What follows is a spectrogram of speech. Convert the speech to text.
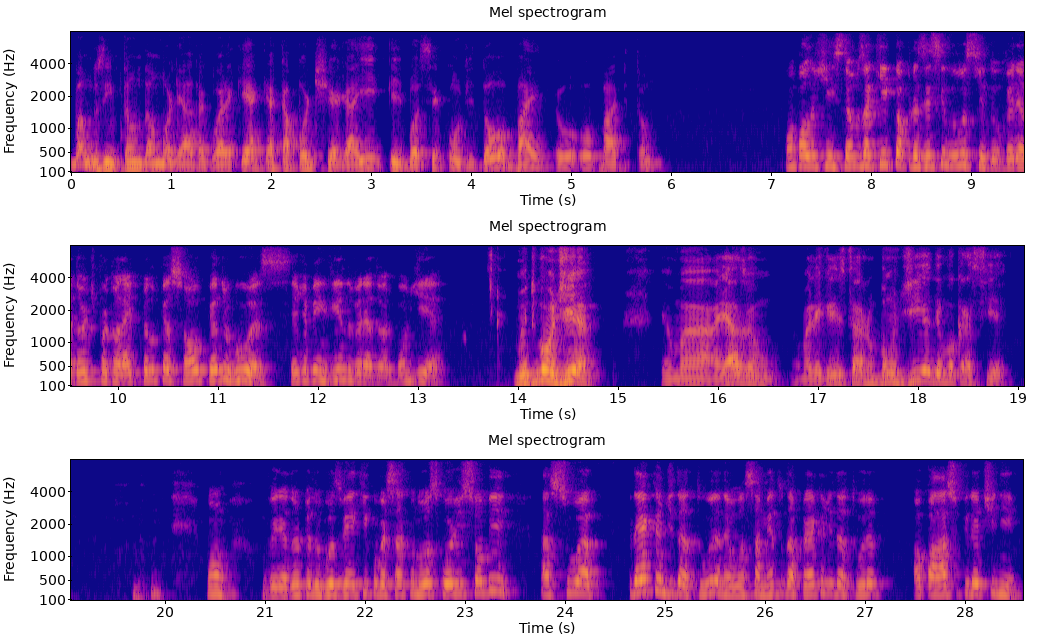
Vamos então dar uma olhada agora. Quem é que acabou de chegar aí, que você convidou, o Babiton? Bom, Paulo Tim, estamos aqui com a presença ilustre do vereador de Porto Alegre pelo pessoal, Pedro Ruas. Seja bem-vindo, vereador. Bom dia. Muito bom dia. É uma, aliás, é um, é uma alegria estar no Bom Dia Democracia. bom, o vereador Pedro Ruas vem aqui conversar conosco hoje sobre a sua pré-candidatura, né, o lançamento da pré-candidatura ao Palácio Piratini.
